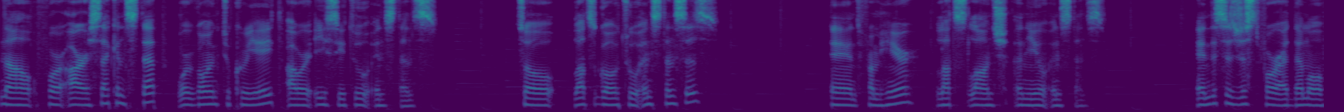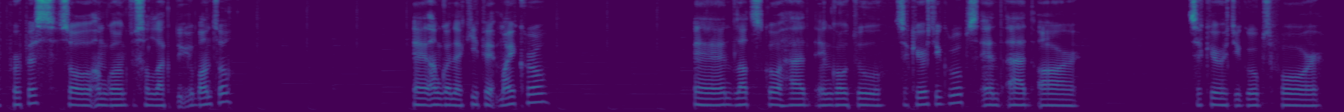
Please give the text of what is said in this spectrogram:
Now for our second step, we're going to create our EC2 instance. So let's go to instances. And from here, let's launch a new instance. And this is just for a demo purpose. So I'm going to select the Ubuntu. And I'm going to keep it micro. And let's go ahead and go to security groups and add our security groups for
